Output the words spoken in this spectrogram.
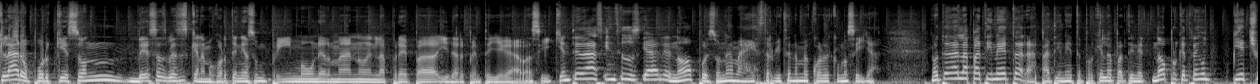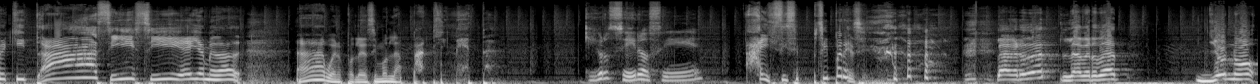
Claro, porque son de esas veces que a lo mejor tenías un primo, un hermano en la prepa y de repente llegabas. ¿Y quién te da ciencias sociales? No, pues una maestra, ahorita no me acuerdo cómo se llama. ¿No te da la patineta? La patineta, ¿por qué la patineta? No, porque tengo un pie chuequito. Ah, sí, sí, ella me da. Ah, bueno, pues le decimos la patineta. Qué groseros, ¿eh? Ay, sí, se- sí parece. la verdad, la verdad, yo no,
